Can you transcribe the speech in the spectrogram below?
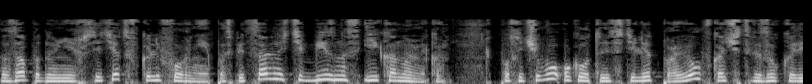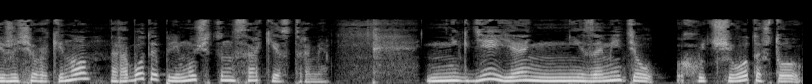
Западный университет в Калифорнии по специальности бизнес и экономика, после чего около 30 лет провел в качестве звукорежиссера кино, работая преимущественно с оркестрами. Нигде я не заметил хоть чего-то, что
